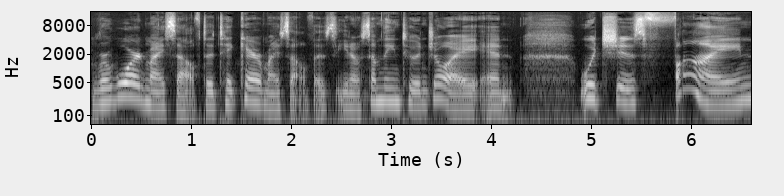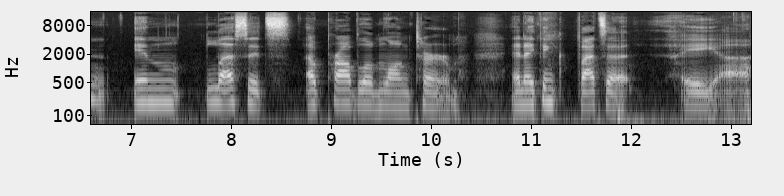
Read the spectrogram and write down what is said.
reward myself, to take care of myself as, you know, something to enjoy, and which is fine unless it's a problem long term. And I think that's a, a, uh,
